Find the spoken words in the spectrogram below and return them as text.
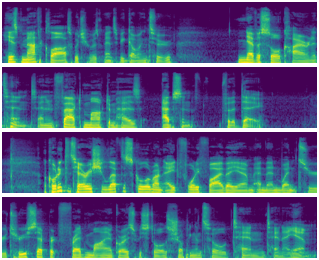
his math class, which he was meant to be going to, never saw Kyron attend, and in fact marked him as absent for the day. According to Terry, she left the school around 8:45 a.m. and then went to two separate Fred Meyer grocery stores shopping until 10 10 a.m.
